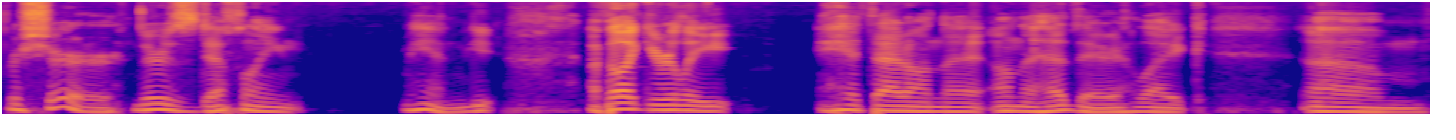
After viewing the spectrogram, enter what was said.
For sure, there's definitely, man. You, I feel like you really hit that on the on the head there. Like, um,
